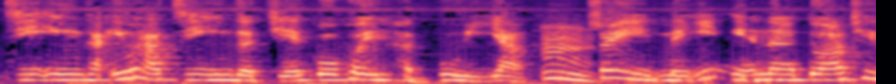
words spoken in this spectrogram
基因，它因为它基因的结构会很不一样，嗯，所以每一年呢都要去，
